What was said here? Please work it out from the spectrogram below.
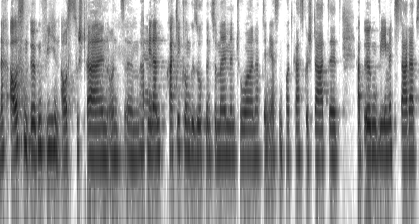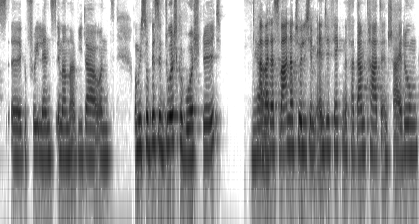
nach außen irgendwie hin auszustrahlen und ähm, habe ja. mir dann Praktikum gesucht, bin zu meinen Mentoren, habe den ersten Podcast gestartet, habe irgendwie mit Startups äh, gefreelanced immer mal wieder und, und mich so ein bisschen durchgewurstelt. Ja. Aber das war natürlich im Endeffekt eine verdammt harte Entscheidung,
